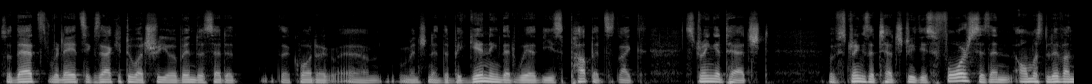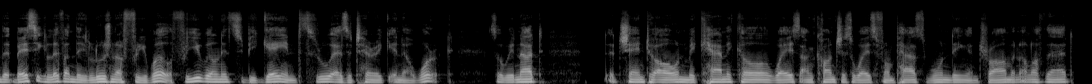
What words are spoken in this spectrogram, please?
so that relates exactly to what Sri Aurobindo said at the quote um, mentioned at the beginning that we're these puppets, like string attached, with strings attached to these forces, and almost live on the basically live on the illusion of free will. Free will needs to be gained through esoteric inner work. So we're not chained to our own mechanical ways, unconscious ways from past wounding and trauma and all of that,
